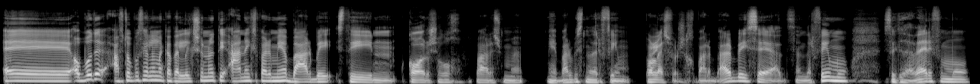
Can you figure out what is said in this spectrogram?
Ε, οπότε αυτό που θέλω να καταλήξω είναι ότι αν έχεις πάρει μία Barbie στην κόρη σου, εγώ έχω πάρει πούμε, μία Barbie στην αδερφή μου. Πολλές φορές έχω πάρει Barbie σε, στην αδερφή μου, στην ξαδέρφη μου.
